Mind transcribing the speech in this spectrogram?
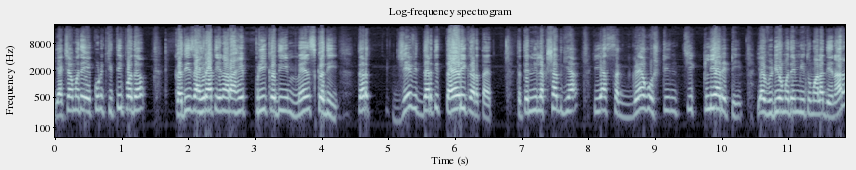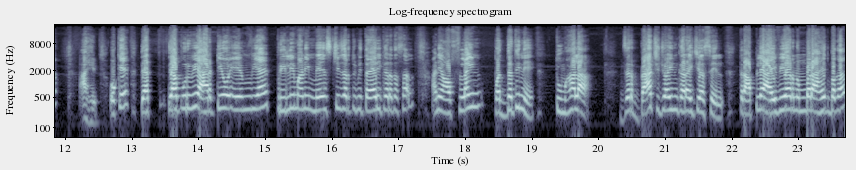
याच्यामध्ये एकूण किती पदं कधी जाहिरात येणार आहे प्री कधी मेन्स कधी तर जे विद्यार्थी तयारी करतायत तर त्यांनी लक्षात घ्या की या सगळ्या गोष्टींची क्लिअरिटी या व्हिडिओमध्ये मी तुम्हाला देणार आहे. ओके त्यात त्यापूर्वी R T O M V I prelim आणि मेन्सची जर तुम्ही तयारी करत असाल आणि ऑफलाईन पद्धतीने तुम्हाला जर बॅच जॉईन करायची असेल तर आपले आय व्ही आर नंबर आहेत बघा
